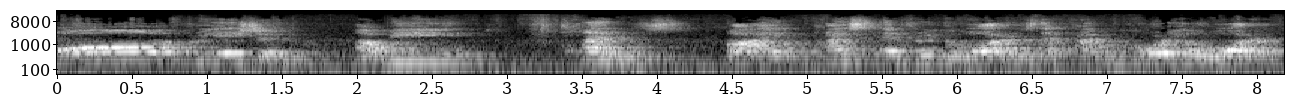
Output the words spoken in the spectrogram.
all of creation are being cleansed by Christ entering the waters, that primordial water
